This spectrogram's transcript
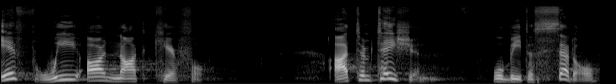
if we are not careful, our temptation will be to settle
